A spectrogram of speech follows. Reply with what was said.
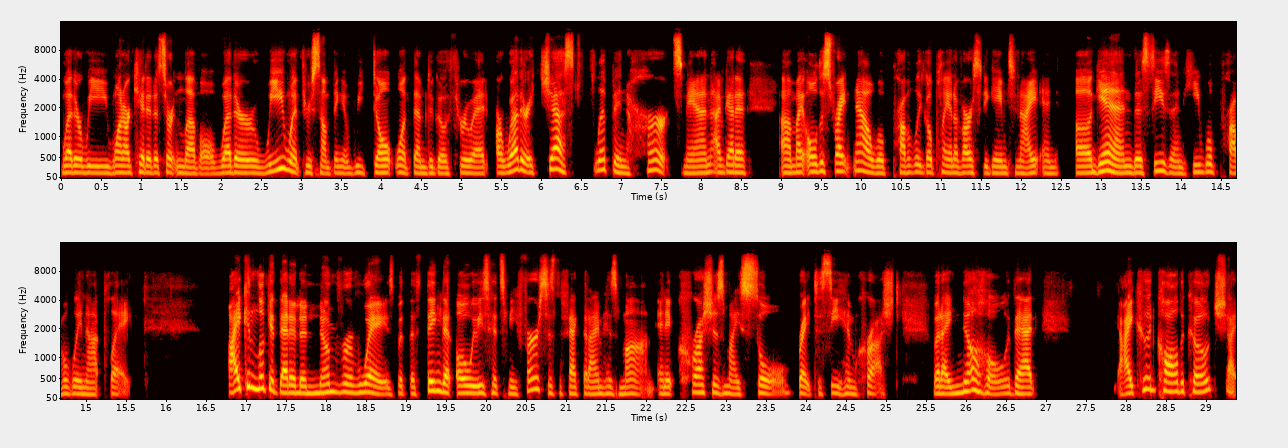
whether we want our kid at a certain level, whether we went through something and we don't want them to go through it, or whether it just flipping hurts, man. I've got to uh, my oldest right now will probably go play in a varsity game tonight. And again, this season, he will probably not play. I can look at that in a number of ways, but the thing that always hits me first is the fact that I'm his mom and it crushes my soul, right, to see him crushed. But I know that I could call the coach. I,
